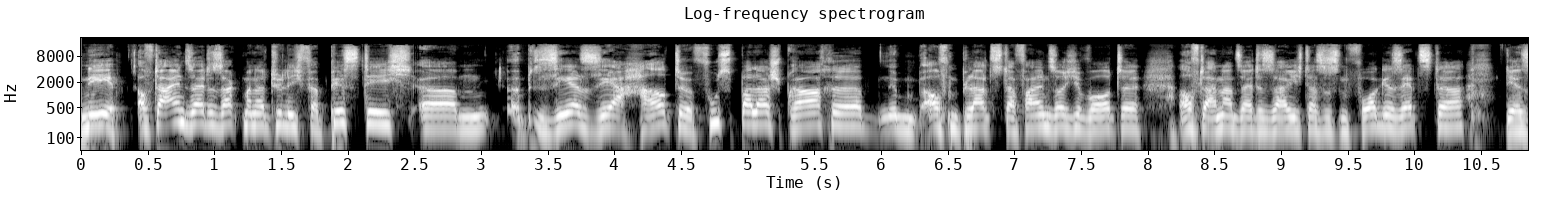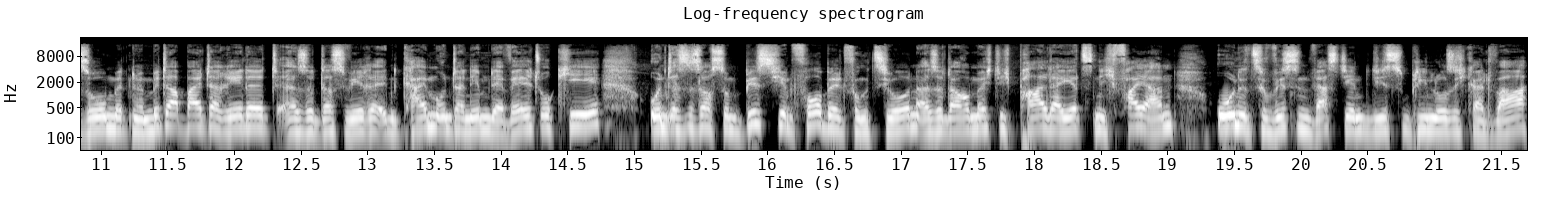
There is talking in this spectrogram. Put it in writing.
Nee, auf der einen Seite sagt man natürlich, verpiss dich, ähm, sehr, sehr harte Fußballersprache ähm, auf dem Platz, da fallen solche Worte. Auf der anderen Seite sage ich, das ist ein Vorgesetzter, der so mit einem Mitarbeiter redet. Also das wäre in keinem Unternehmen der Welt okay. Und es ist auch so ein bisschen Vorbildfunktion. Also darum möchte ich Paul da jetzt nicht feiern, ohne zu wissen, was die Disziplinlosigkeit war.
